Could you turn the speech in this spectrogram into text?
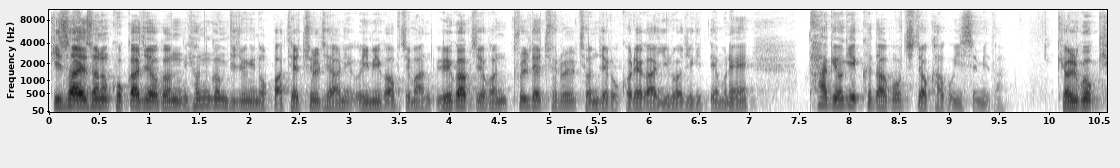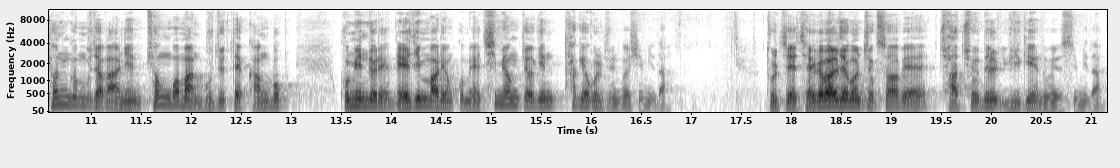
기사에서는 고가 지역은 현금 비중이 높아 대출 제한이 의미가 없지만 외곽 지역은 풀대출을 전제로 거래가 이루어지기 때문에 타격이 크다고 지적하고 있습니다. 결국 현금 부자가 아닌 평범한 무주택 강북 구민들의 내 집 마련 꿈에 치명적인 타격을 준 것입니다. 둘째, 재개발 재건축 사업에 좌초될 위기에 놓였습니다.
